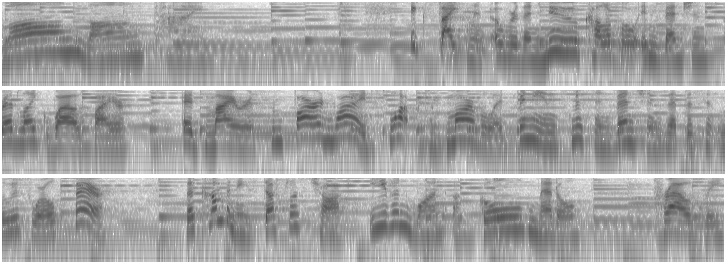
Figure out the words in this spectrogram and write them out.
long, long time. Excitement over the new colorful invention spread like wildfire. Admirers from far and wide flocked to marvel at Binney and Smith's inventions at the St. Louis World's Fair. The company's dustless chalk even won a gold medal. Proudly,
